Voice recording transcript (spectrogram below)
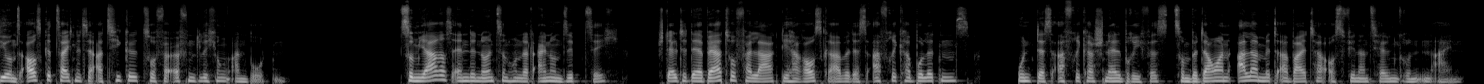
die uns ausgezeichnete Artikel zur Veröffentlichung anboten. Zum Jahresende 1971 stellte der Bertho Verlag die Herausgabe des Afrika-Bulletins und des Afrika-Schnellbriefes zum Bedauern aller Mitarbeiter aus finanziellen Gründen ein.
